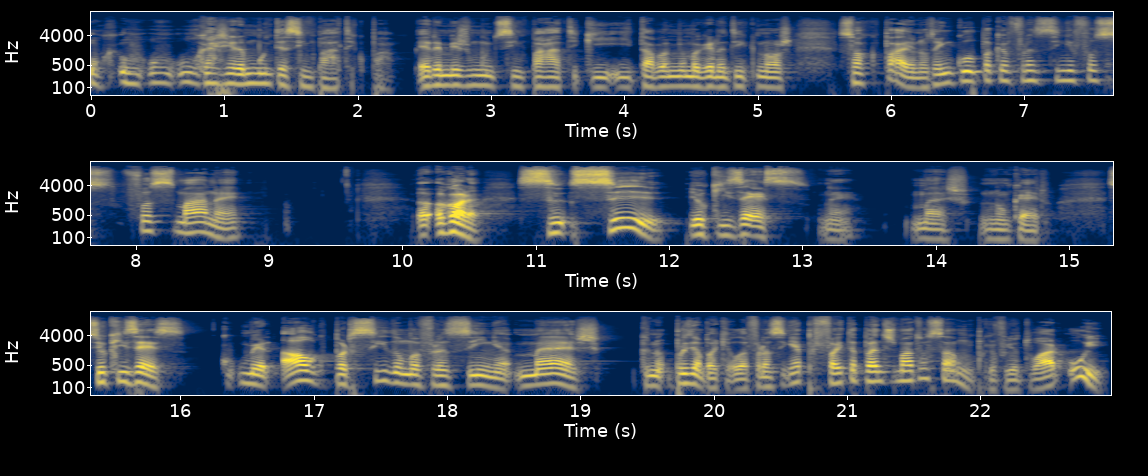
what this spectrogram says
O, o, o gajo era muito simpático, pá. Era mesmo muito simpático e estava mesmo a garantir que nós... Só que, pá, eu não tenho culpa que a francesinha fosse, fosse má, não é? Agora, se, se eu quisesse, né? mas não quero, se eu quisesse comer algo parecido a uma francinha, mas que não, por exemplo, aquela francinha é perfeita para antes de uma atuação, porque eu fui atuar, ui,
